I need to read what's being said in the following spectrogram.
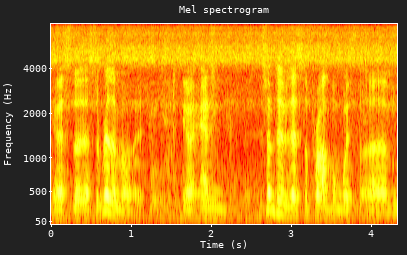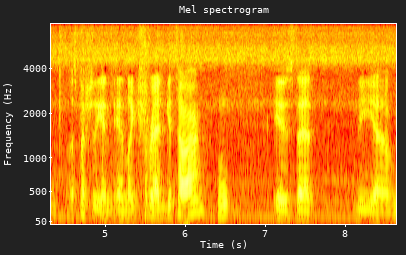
You know, that's the that's the rhythm of it. You know, and sometimes that's the problem with, um, especially in, in like shred guitar, Hmm. is that the um,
